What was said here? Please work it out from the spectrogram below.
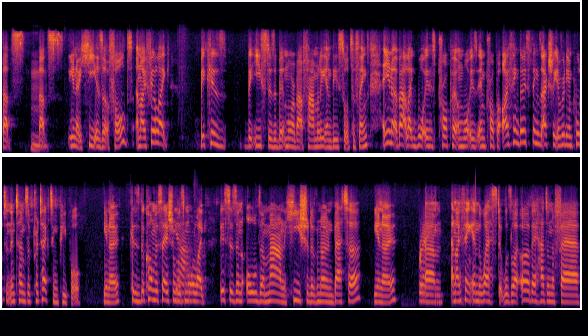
that's that's you know he is at fault and i feel like because the east is a bit more about family and these sorts of things and you know about like what is proper and what is improper i think those things actually are really important in terms of protecting people you know because the conversation was more like this is an older man he should have known better you know Right. Um, and I think in the West, it was like, oh, they had an affair.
